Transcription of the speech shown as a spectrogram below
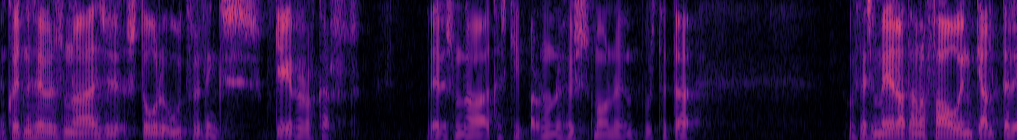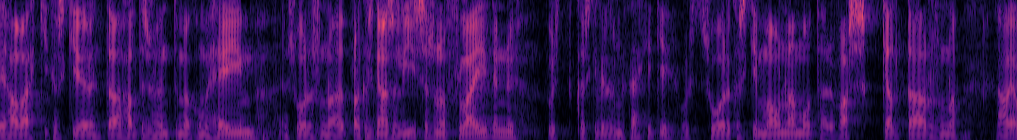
En hvernig hefur svona þessi stóru útflutningsgeirar okkar verið svona kannski bara núna hausmánuðum, þú veist þetta veist, þeir sem eru allan að fá inn gjaldari hafa ekki kannski reynda að halda þessu höndum að koma heim en svo eru svona, bara kannski aðeins að lýsa svona flæðinu, veist, kannski fyrir það sem ég þekk ekki, veist, svo eru kannski mánamót, það eru vaskgjaldar og svona. Já, já,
